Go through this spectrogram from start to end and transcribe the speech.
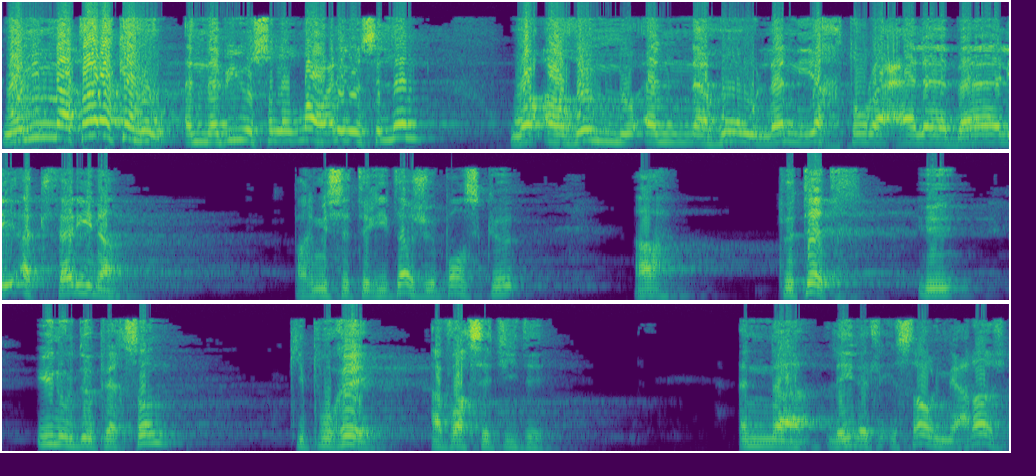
ومما تركه النبي صلى الله عليه وسلم وأظن أنه لن يخطر على بال أكثرنا parmi cet héritage je pense que ah, peut-être une, une ou deux personnes qui pourraient avoir cette idée أن ليلة الإسراء والمعراج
